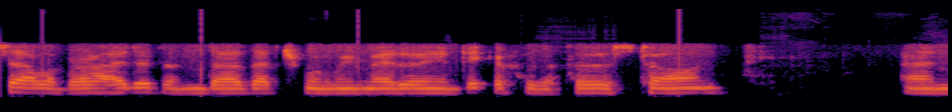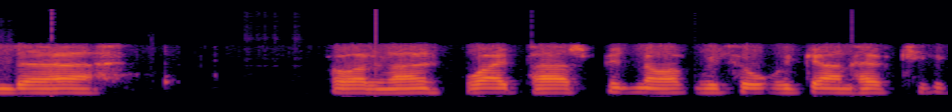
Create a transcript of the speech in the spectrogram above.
celebrated, and uh, that's when we met Ian Dicker for the first time. And uh, I don't know, way past midnight, we thought we'd go and have kick,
